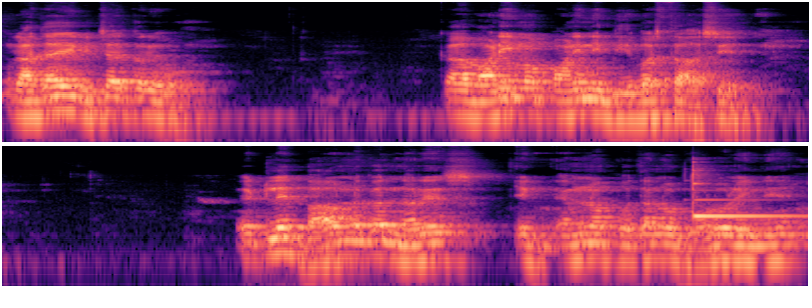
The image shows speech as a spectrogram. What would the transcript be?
રાજાએ વિચાર કર્યો કે આ વાડીમાં પાણીની વ્યવસ્થા હશે. એટલે ભાવનગર નરેશ એક એમનો પોતાનો ઘોડો લઈને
